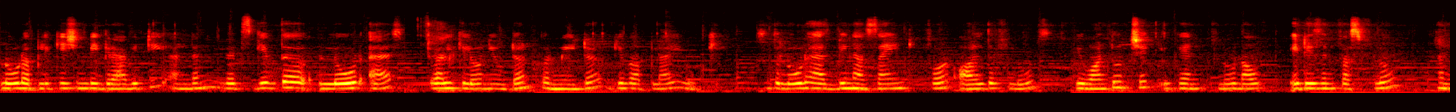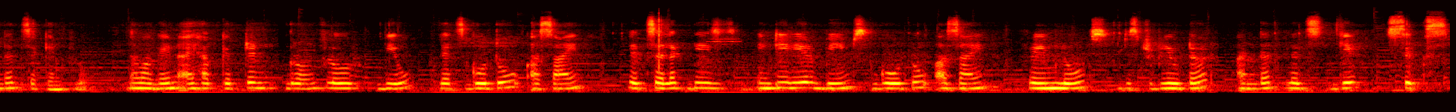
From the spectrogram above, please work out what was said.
load application be gravity and then let's give the load as 12 kilonewton per meter give apply ok so the load has been assigned for all the floors if you want to check you can flow now it is in first floor and then second floor now again i have kept in ground floor view. Let's go to assign let's select these interior beams go to assign frame loads distributed and then let's give 6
